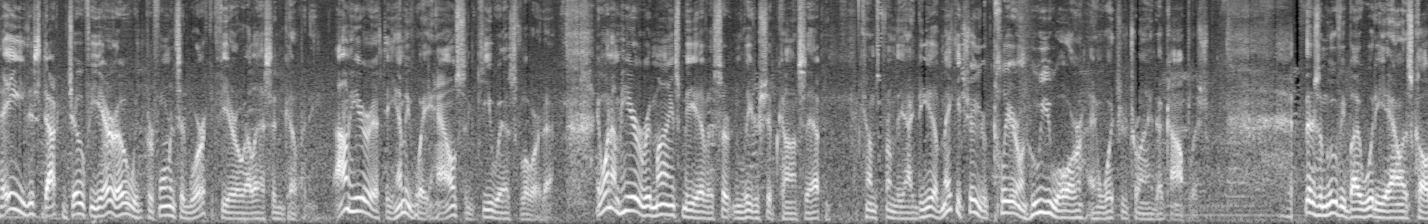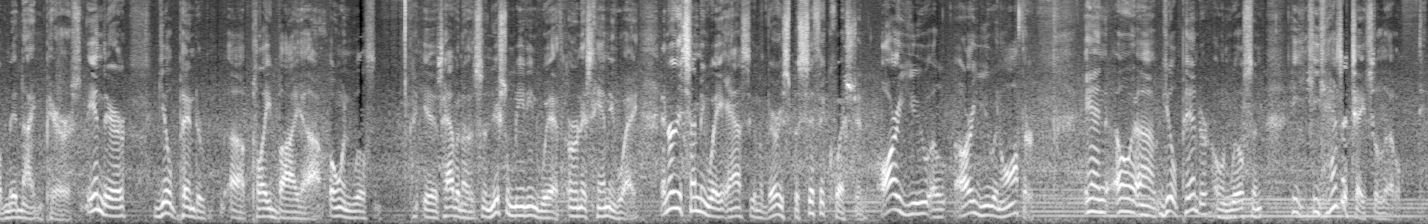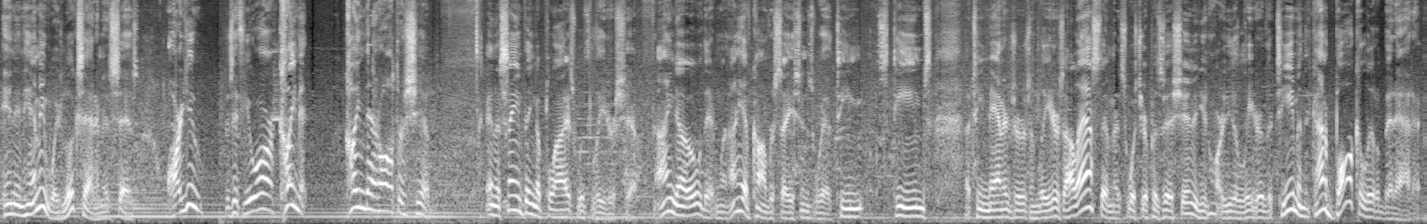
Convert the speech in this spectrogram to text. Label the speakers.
Speaker 1: Hey, this is Dr. Joe Fierro with Performance at Work at Fierro LS and Company. I'm here at the Hemingway House in Key West, Florida. And when I'm here, reminds me of a certain leadership concept. It comes from the idea of making sure you're clear on who you are and what you're trying to accomplish. There's a movie by Woody Allen called Midnight in Paris. In there, Gil Pender, uh, played by uh, Owen Wilson, is having an initial meeting with Ernest Hemingway. And Ernest Hemingway asks him a very specific question. Are you, a, are you an author? And oh, uh, Gil Pender, Owen Wilson, he, he hesitates a little. And then Hemingway looks at him and says, are you? Because if you are, claim it. Claim that authorship. And the same thing applies with leadership. I know that when I have conversations with team, teams, uh, team managers and leaders, I'll ask them, is what's your position? You know, are you the leader of the team? And they kind of balk a little bit at it.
